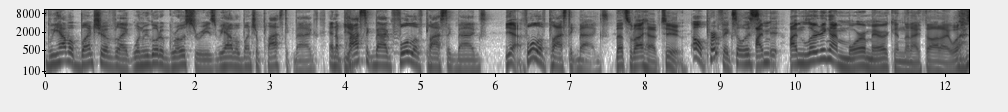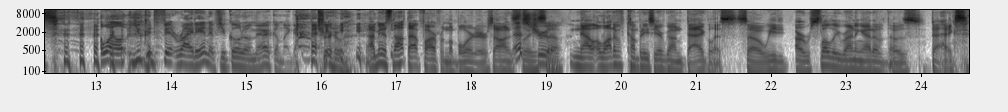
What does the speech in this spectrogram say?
we have a bunch of like when we go to groceries, we have a bunch of plastic bags and a plastic bag full of plastic bags. Yeah. full of plastic bags. That's what I have too. Oh, perfect. So it's I'm I'm learning I'm more American than I thought I was. well, you could fit right in if you go to America, my guy. true. I mean, it's not that far from the border, so honestly. That's true. So now a lot of companies here have gone bagless, so we are slowly running out of those bags.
